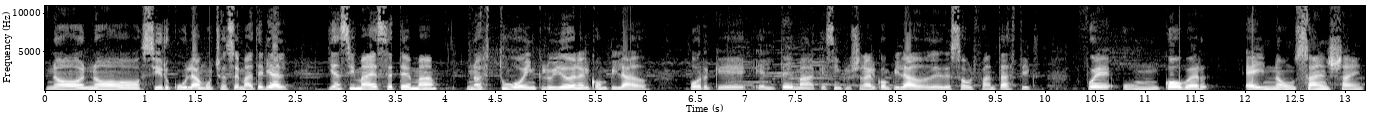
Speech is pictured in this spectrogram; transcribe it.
no, no circula mucho ese material. Y encima ese tema no estuvo incluido en el compilado, porque el tema que se incluyó en el compilado de The Soul Fantastics fue un cover Ain't No Sunshine,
